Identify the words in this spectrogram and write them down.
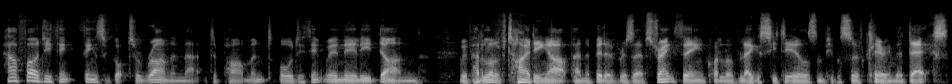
how far do you think things have got to run in that department, or do you think we're nearly done? We've had a lot of tidying up and a bit of reserve strengthening, quite a lot of legacy deals, and people sort of clearing the decks.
